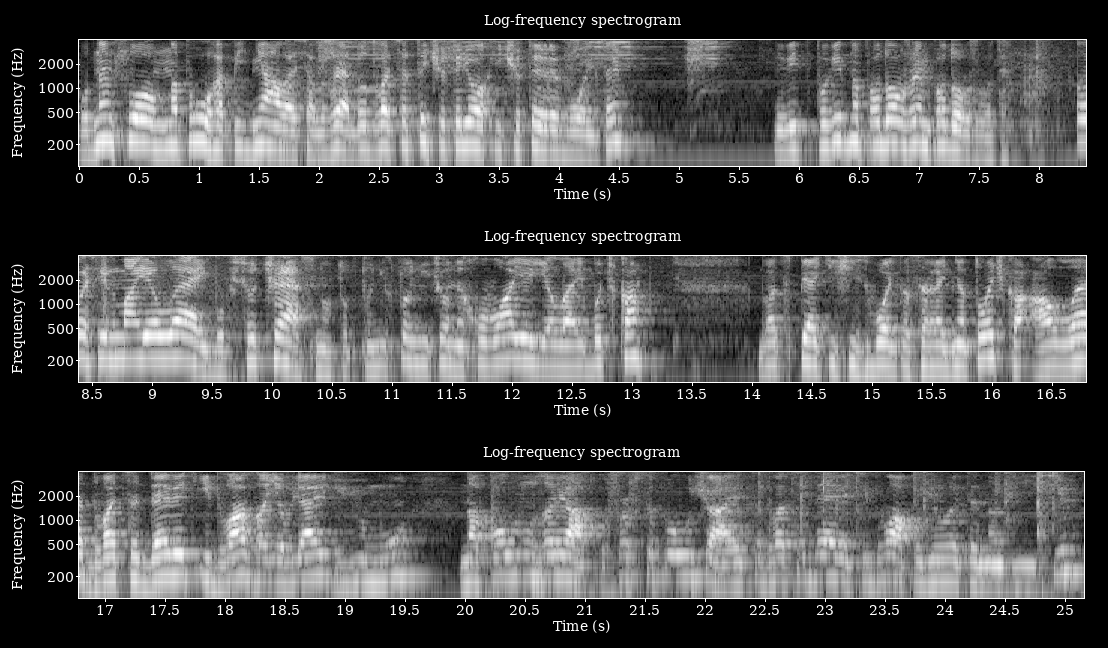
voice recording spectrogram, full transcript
Одним словом, напруга піднялася вже до 24,4 вольти. Відповідно продовжуємо продовжувати. Ось він має лейбу, все чесно. Тобто ніхто нічого не ховає, є лейбочка. 25,6 вольта середня точка, але 29,2 заявляють йому на повну зарядку. Що ж це виходить? 29,2 поділити на 8.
